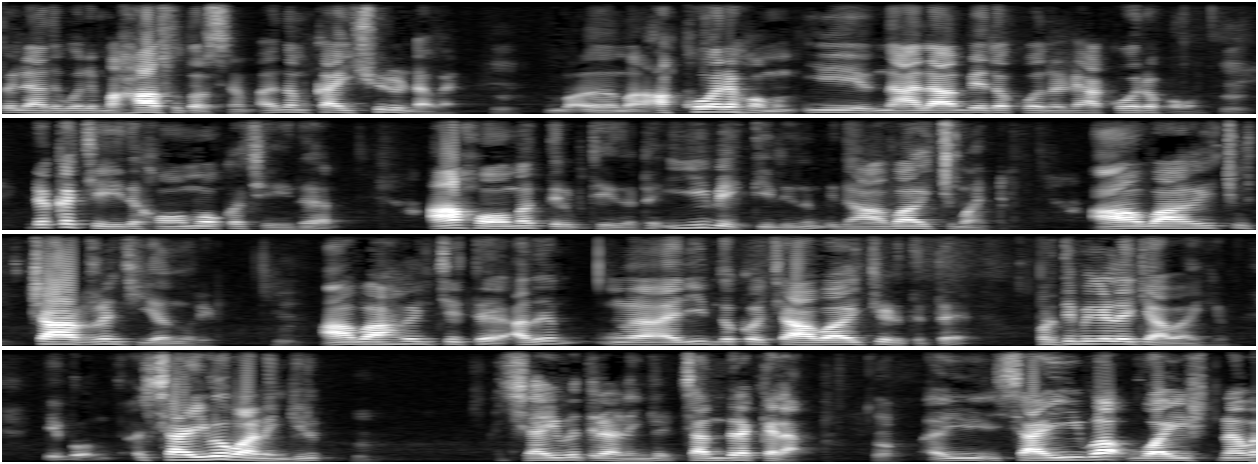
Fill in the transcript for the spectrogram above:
പിന്നെ അതുപോലെ മഹാസുദർശനം. അത് നമുക്ക് ഐശ്വര്യം ഉണ്ടാവാൻ. അഘോര ഹോമം ഈ നാലാം ഭേദമൊക്കെ വന്നിട്ട് അഘോര ഹോമം. ഇതൊക്കെ ചെയ്ത് ഹോമമൊക്കെ ചെയ്ത് ആ ഹോമത്തിൽ ചെയ്തിട്ട് ഈ വ്യക്തിയിൽ നിന്നും ഇത് ആവാഹിച്ച് മാറ്റും. ആവാഹിച്ച് ഉച്ചാടനം ചെയ്യാന്ന് പറയും. ആവാഹിച്ചിട്ട് അത് അരിയും ഇതൊക്കെ വെച്ച് ആവാഹിച്ചെടുത്തിട്ട് പ്രതിമകളിലേക്ക് ആവാഹിക്കും. ഇപ്പം ശൈവമാണെങ്കിൽ ശൈവത്തിലാണെങ്കിൽ ചന്ദ്രക്കല. ഈ ശൈവ വൈഷ്ണവ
